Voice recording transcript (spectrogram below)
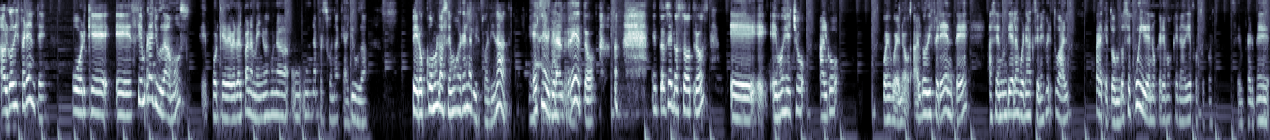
algo diferente, porque eh, siempre ayudamos, porque de verdad el panameño es una, una persona que ayuda, pero ¿cómo lo hacemos ahora en la virtualidad? Ese es el gran reto. Entonces nosotros eh, hemos hecho algo, pues bueno, algo diferente, haciendo un día de las buenas acciones virtual para que todo el mundo se cuide. No queremos que nadie, por supuesto, se enferme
